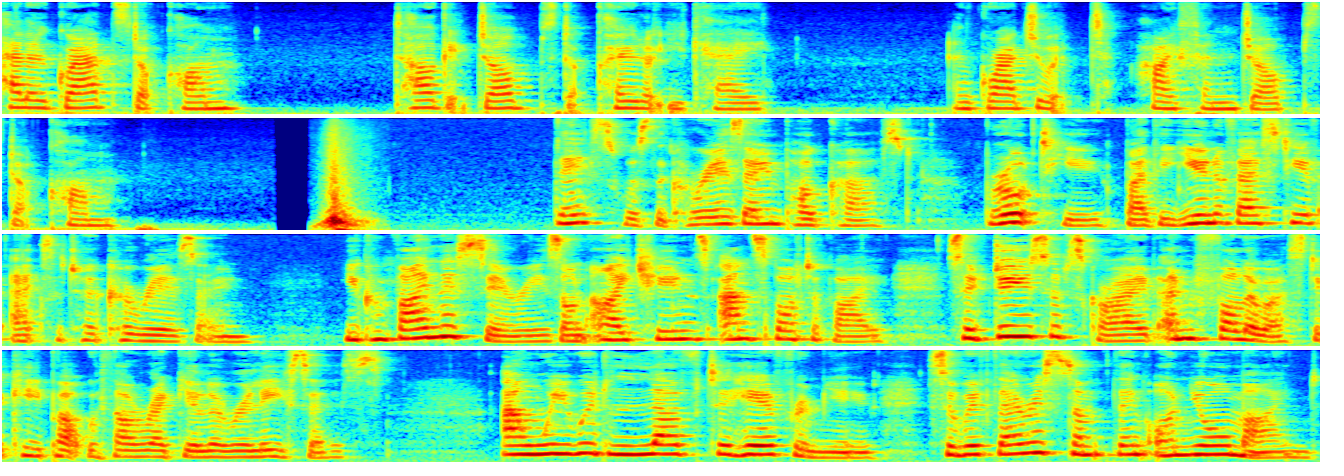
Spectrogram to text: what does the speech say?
hellograds.com, targetjobs.co.uk, and graduate-jobs.com. This was the Career Zone podcast, brought to you by the University of Exeter Career Zone. You can find this series on iTunes and Spotify, so do subscribe and follow us to keep up with our regular releases. And we would love to hear from you, so if there is something on your mind,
